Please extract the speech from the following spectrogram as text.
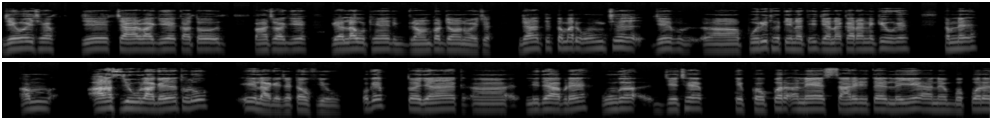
જે હોય છે, જે ચાર વાગ્યે કાં તો પાંચ વાગ્યે વહેલા ઉઠીને ગ્રાઉન્ડ પર જવાનું હોય છે. જેનાથી તમારી ઊંઘ છે જે પૂરી થતી નથી, જેના કારણે કેવું કે તમને આમ આળસ જેવું લાગે છે, થોડું એ લાગે છે, ટફ જેવું. ઓકે? તો જેના લીધે આપણે ઊંઘ જે છે તે પ્રોપર અને સારી રીતે લઈએ અને બપોરે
